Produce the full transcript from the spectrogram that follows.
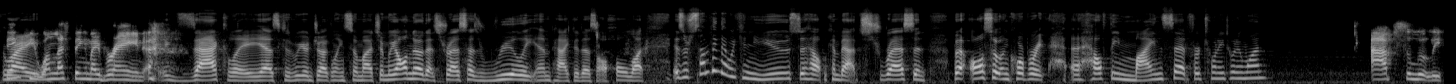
Thank right. you. One less thing in my brain. exactly. Yes, because we are juggling so much. And we all know that stress has really impacted us a whole lot. Is there something that we can use to help combat stress and but also incorporate a healthy mindset for 2021? Absolutely.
